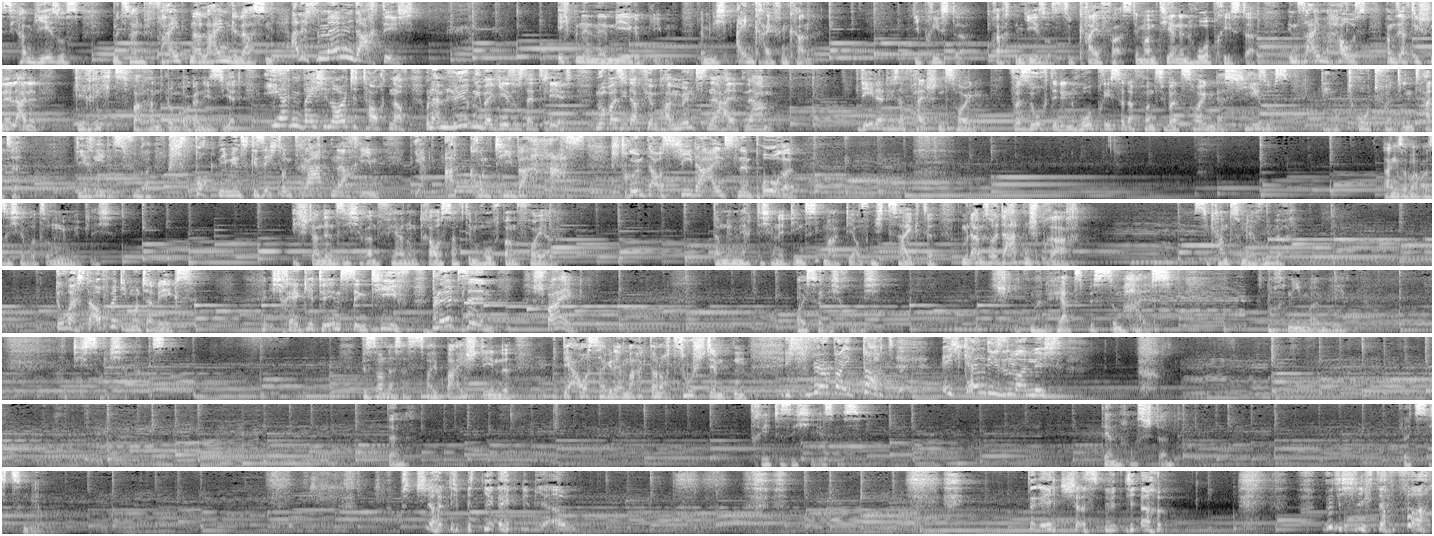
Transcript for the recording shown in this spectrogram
Sie haben Jesus mit seinen Feinden allein gelassen. Alles Mem, dachte ich. Ich bin in der Nähe geblieben, damit ich eingreifen kann. Die Priester brachten Jesus zu Kaiphas, dem amtierenden Hohepriester. In seinem Haus haben sie auf die Schnelle eine Gerichtsverhandlung organisiert. Irgendwelche Leute tauchten auf und haben Lügen über Jesus erzählt, nur weil sie dafür ein paar Münzen erhalten haben. Jeder dieser falschen Zeugen versuchte den Hohepriester davon zu überzeugen, dass Jesus den Tod verdient hatte. Die Redesführer spuckten ihm ins Gesicht und traten nach ihm. Ihr abgrundtiefer Hass strömte aus jeder einzelnen Pore. Langsam aber sicher wurde es ungemütlich. Ich stand in sicherer Entfernung draußen auf dem Hof beim Feuer. Dann bemerkte ich eine Dienstmagd, die auf mich zeigte und mit einem Soldaten sprach. Sie kam zu mir rüber. Du warst auch mit ihm unterwegs. Ich reagierte instinktiv. Blödsinn! Schweig! Äußerlich ruhig. Schlief mein Herz bis zum Hals. Noch nie in meinem Leben Besonders als zwei Beistehende der Aussage der Magd noch zustimmten. Ich schwöre bei Gott, ich kenne diesen Mann nicht. Dann drehte sich Jesus, der im Haus stand, plötzlich zu mir um. Schaute ich mir direkt in die Augen. Tränen mir die Augen. Und ich lief davon.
